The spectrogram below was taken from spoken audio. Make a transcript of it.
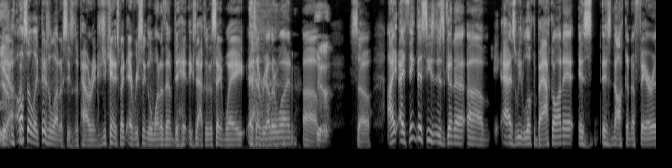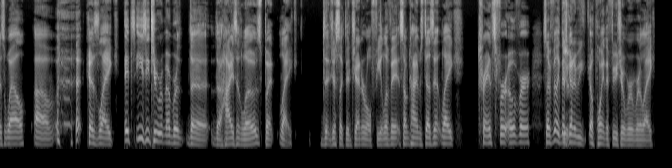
yeah. Also, like, there's a lot of seasons of Power Rangers. You can't expect every single one of them to hit exactly the same way as every other one. Um, yeah. So I I think this season is gonna um as we look back on it is is not gonna fare as well um because like it's easy to remember the the highs and lows but like the just like the general feel of it sometimes doesn't like transfer over. So I feel like there's Yeah. gonna be a point in the future where we're like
